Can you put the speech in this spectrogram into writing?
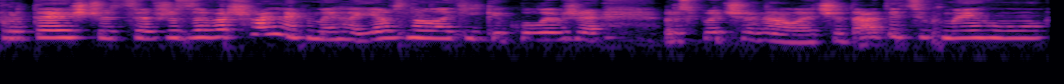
про те, що це вже завершальна книга, я знала тільки коли вже розпочинала читати цю книгу.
